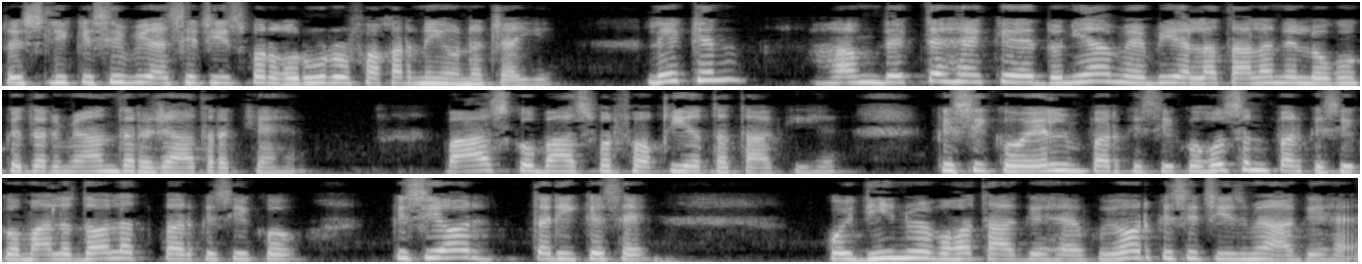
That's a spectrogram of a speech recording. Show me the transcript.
تو اس لیے کسی بھی ایسی چیز پر غرور اور فخر نہیں ہونا چاہیے۔ لیکن ہم دیکھتے ہیں کہ دنیا میں بھی اللہ تعالیٰ نے لوگوں کے درمیان درجات رکھے ہیں۔ بعض کو بعض پر فوقیت عطا کی ہے۔ کسی کو علم پر، کسی کو حسن پر، کسی کو مال و دولت پر، کسی کو کسی اور طریقے سے کوئی دین میں بہت آگے ہے، کوئی اور کسی چیز میں آگے ہے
